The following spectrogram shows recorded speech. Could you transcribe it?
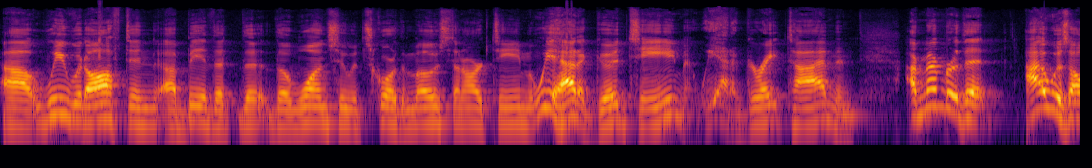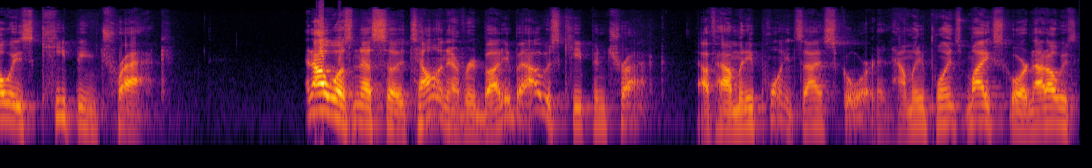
uh, we would often uh, be the, the the ones who would score the most on our team. We had a good team, and we had a great time. And I remember that I was always keeping track, and I wasn't necessarily telling everybody, but I was keeping track. Of how many points I scored and how many points Mike scored. And I'd always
